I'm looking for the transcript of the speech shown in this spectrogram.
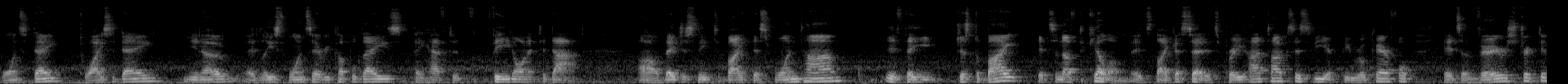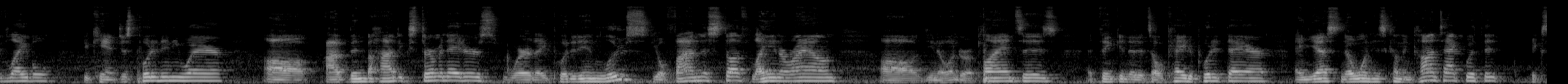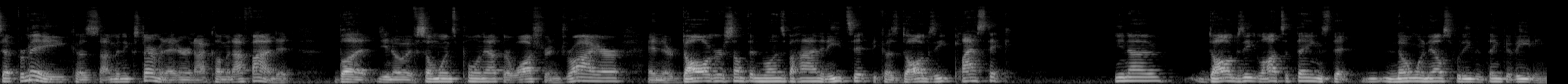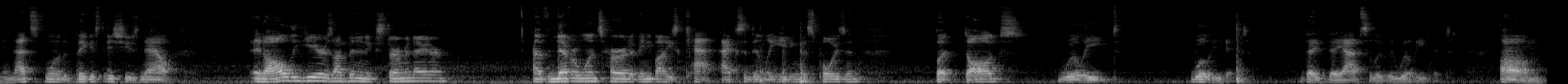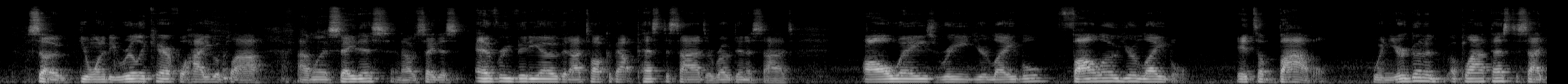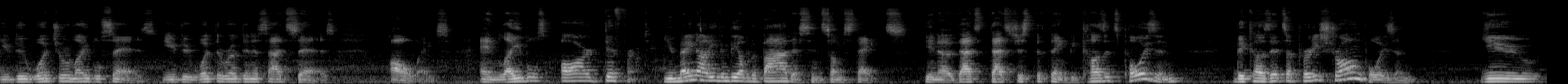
once a day, twice a day, you know, at least once every couple days. They have to feed on it to die. Uh, they just need to bite this one time. If they eat just a bite, it's enough to kill them. It's like I said, it's pretty high toxicity. You have to be real careful. It's a very restrictive label. You can't just put it anywhere. Uh, I've been behind exterminators where they put it in loose. You'll find this stuff laying around, uh, you know, under appliances, thinking that it's okay to put it there. And yes, no one has come in contact with it except for me because I'm an exterminator and I come and I find it. But, you know, if someone's pulling out their washer and dryer and their dog or something runs behind and eats it because dogs eat plastic, you know, dogs eat lots of things that no one else would even think of eating, and that's one of the biggest issues. Now, in all the years I've been an exterminator, I've never once heard of anybody's cat accidentally eating this poison, but dogs will eat will eat it. They they absolutely will eat it. Um, so you want to be really careful how you apply. I'm going to say this, and I would say this every video that I talk about pesticides or rodenticides. Always read your label, follow your label. It's a Bible. When you're going to apply pesticide, you do what your label says. You do what the rodenticide says, always. And labels are different. You may not even be able to buy this in some states. You know, that's that's just the thing. Because it's poison, because it's a pretty strong poison, you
